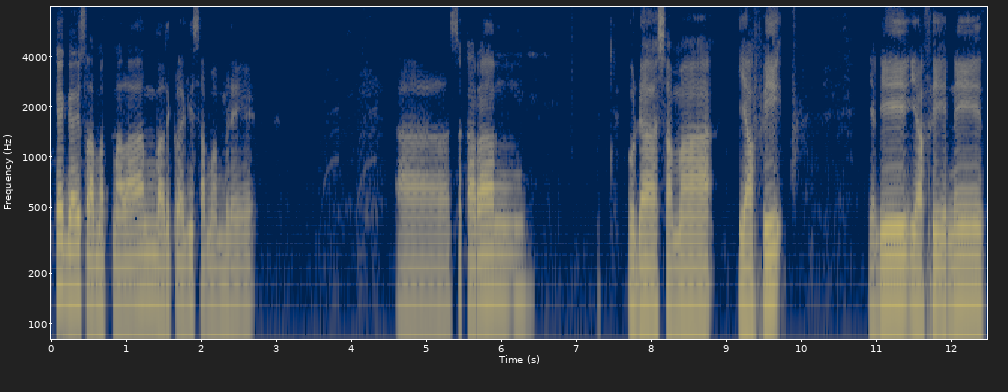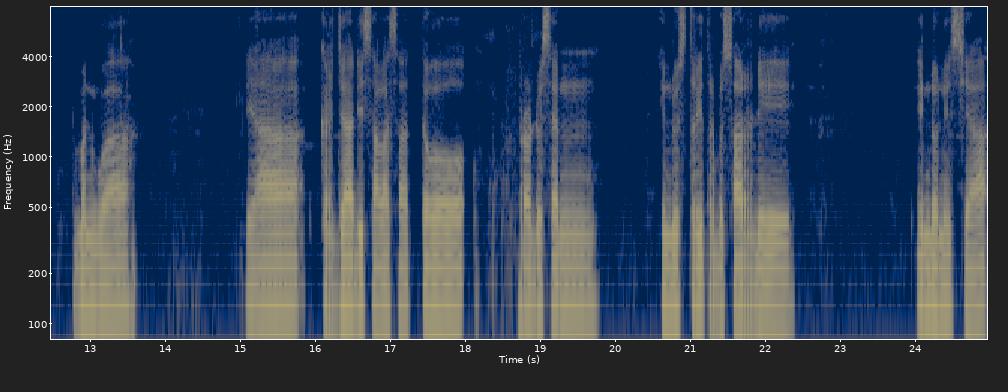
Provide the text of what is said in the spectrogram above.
Oke guys, selamat malam. Balik lagi sama Bre. Uh, sekarang udah sama Yafi. Jadi Yafi ini teman gua. Dia kerja di salah satu produsen industri terbesar di Indonesia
